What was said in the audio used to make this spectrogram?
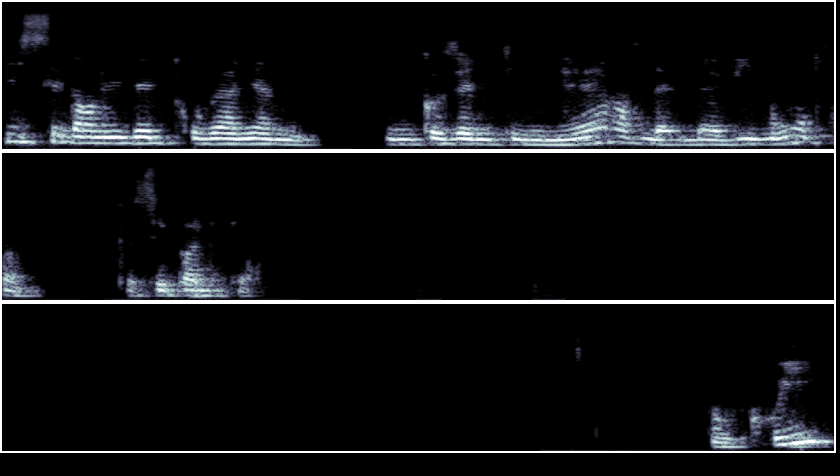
Si c'est dans l'idée de trouver un lien, une causalité linéaire, la, vie montre que c'est pas le cas. Donc oui,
